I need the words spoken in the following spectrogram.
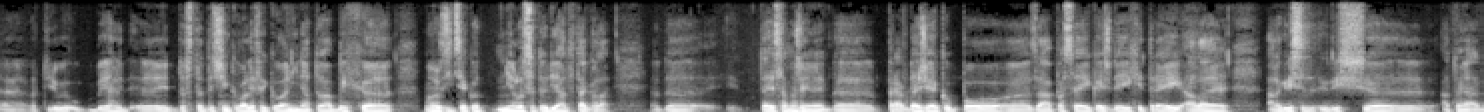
eh, od té doby uběhli eh, dostatečně kvalifikovaný na to, abych mohl říct, jako mělo se to dělat takhle. To je samozřejmě pravda, že jako po zápase je každý chytrej, ale, ale když, se, když, a to já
